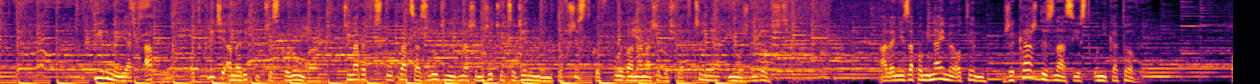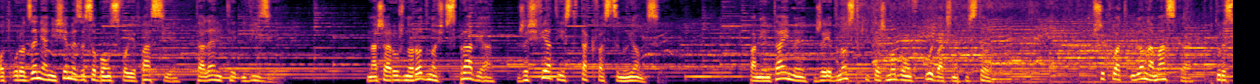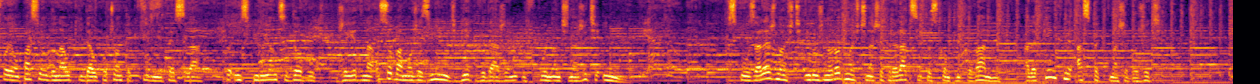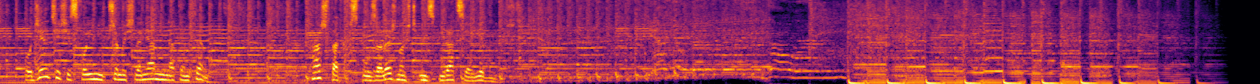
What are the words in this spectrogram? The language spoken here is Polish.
Firmy jak Apple, odkrycie Ameryki przez Kolumba, czy nawet współpraca z ludźmi w naszym życiu codziennym, to wszystko wpływa na nasze doświadczenia i możliwości. Ale nie zapominajmy o tym, że każdy z nas jest unikatowy. Od urodzenia niesiemy ze sobą swoje pasje, talenty i wizje. Nasza różnorodność sprawia, że świat jest tak fascynujący. Pamiętajmy, że jednostki też mogą wpływać na historię. Przykład Ilona Maska, który swoją pasją do nauki dał początek firmie Tesla, to inspirujący dowód, że jedna osoba może zmienić bieg wydarzeń i wpłynąć na życie innych. Współzależność i różnorodność naszych relacji to skomplikowany, ale piękny aspekt naszego życia. Podzielcie się swoimi przemyśleniami na ten temat. Hashtag współzależność inspiracja jedność.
